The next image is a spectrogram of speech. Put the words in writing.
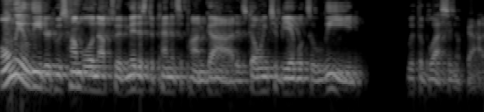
Only a leader who's humble enough to admit his dependence upon God is going to be able to lead with the blessing of God.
